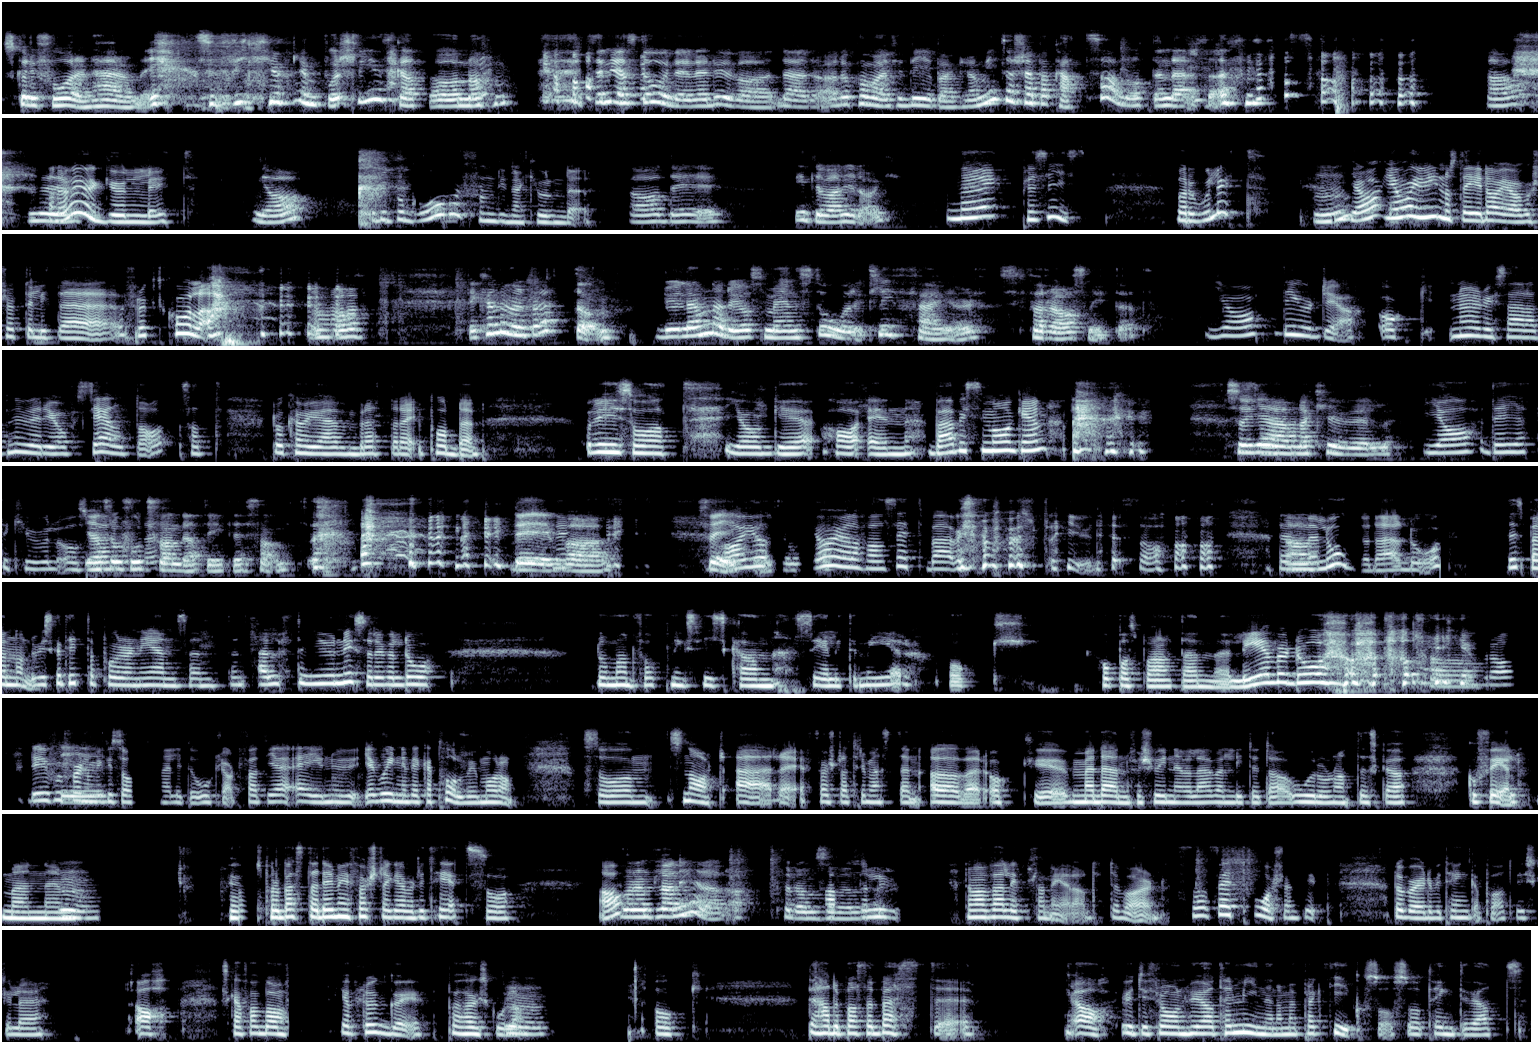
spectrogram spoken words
ska du få den här av mig. Så fick jag en porslinskatt av honom. Sen när jag stod där när du var där då, då kom han förbi och bara, glöm inte att köpa kattsand åt den där sen. Alltså. Ja, Ja, det var ju gulligt. ja, Och du får gåvor från dina kunder. ja, det är inte varje dag. Nej, precis. Vad roligt. Mm. Ja, jag var ju inne hos dig idag jag och köpte lite fruktkola. Ja, det kan du väl berätta om? Du lämnade oss med en stor cliffhanger förra avsnittet. Ja, det gjorde jag. Och nu är det ju så här att nu är det ju officiellt då, så att då kan vi ju även berätta det i podden. Och det är ju så att jag eh, har en bebis i magen. Så jävla kul! Ja, det är jättekul och Jag tror fortfarande att det inte är sant. Nej. Det är Nej. bara fejk. Ja, jag-. Jag har i alla fall sett bebisen på ultraljud så den Ja. låg då där då. Det är spännande. Vi ska titta på den igen sen den 11 juni så det är väl då då man förhoppningsvis kan se lite mer och hoppas bara att den lever då och att allting Ja. är bra. Det är fortfarande Det- mycket sånt som är lite oklart för att jag är ju nu, jag går in i vecka 12 imorgon. Så mm, snart är eh, första trimestern över och eh, med den försvinner väl även lite av oron att det ska gå fel. Men eh, Mm. jag hoppas på det bästa. Det är min första graviditet så ja, Var den planerad då? För de som undrar. absolut. Den var väldigt planerad, det var den. För, för ett år sedan typ. Då började vi tänka på att vi skulle ja, skaffa barn. Jag pluggar ju på högskolan Mm. och det hade passat bäst eh, ja, utifrån hur jag har terminerna med praktik och så, så tänkte vi att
